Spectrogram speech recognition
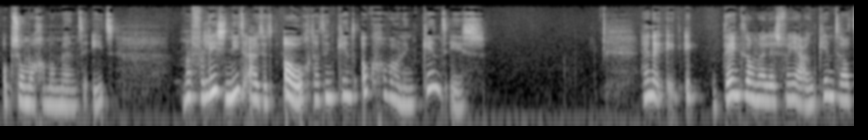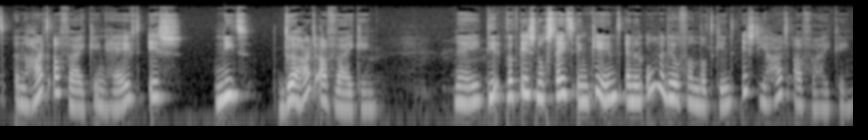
op sommige momenten iets. Maar verlies niet uit het oog dat een kind ook gewoon een kind is. En ik, ik denk dan wel eens van ja, een kind wat een hartafwijking heeft, is niet de hartafwijking. Nee, die, dat is nog steeds een kind en een onderdeel van dat kind is die hartafwijking.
